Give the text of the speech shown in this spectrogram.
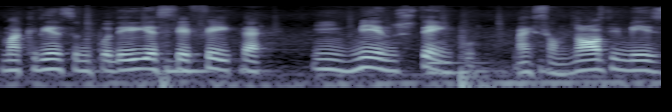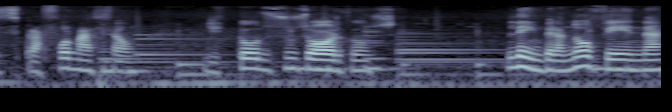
Uma criança não poderia ser feita em menos tempo, mas são nove meses para a formação de todos os órgãos. Lembra a novena.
